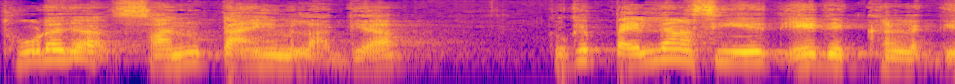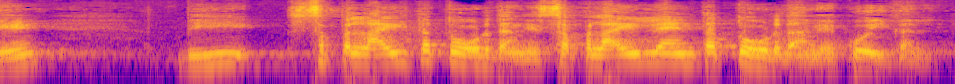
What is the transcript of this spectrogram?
ਥੋੜਾ ਜਿਹਾ ਸਾਨੂੰ ਟਾਈਮ ਲੱਗ ਗਿਆ, ਕਿਉਂਕਿ ਪਹਿਲਾਂ ਅਸੀਂ ਇਹ ਇਹ ਦੇਖਣ ਲੱਗੇ ਵੀ ਸਪਲਾਈ ਤਾਂ ਤੋੜ ਦਾਂਗੇ, ਸਪਲਾਈ ਲਾਈਨ ਤਾਂ ਤੋੜ ਦਾਂਗੇ, ਕੋਈ ਗੱਲ ਨਹੀਂ।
